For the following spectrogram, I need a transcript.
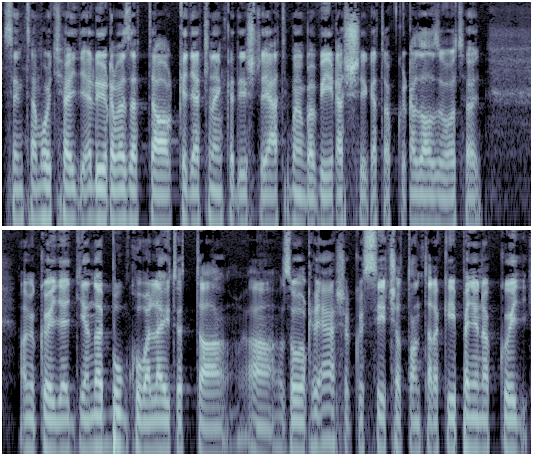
Szerintem, hogyha egy előre vezette a kegyetlenkedést a játékban, meg a vérességet, akkor az az volt, hogy amikor egy, egy ilyen nagy bunkóval leütött a, a, az óriás, akkor szétcsattantál a képenyen, akkor így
